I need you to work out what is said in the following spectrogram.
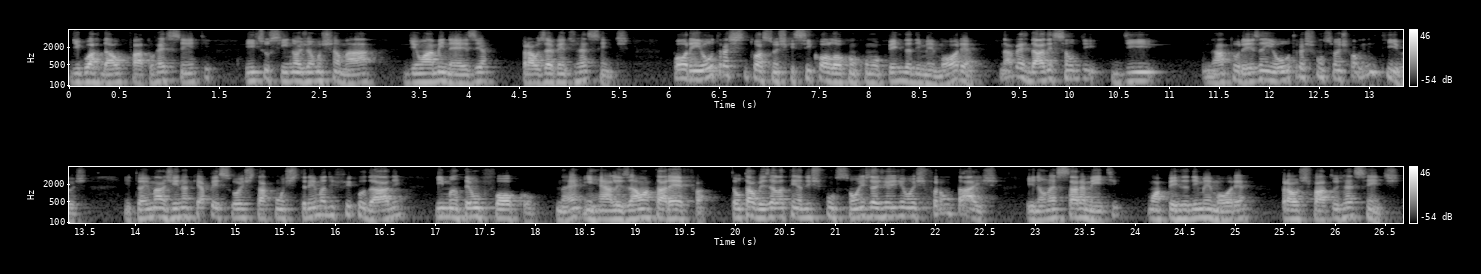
de guardar o fato recente. Isso sim nós vamos chamar de uma amnésia para os eventos recentes. Porém, outras situações que se colocam como perda de memória, na verdade, são de, de natureza em outras funções cognitivas. Então, imagina que a pessoa está com extrema dificuldade em manter um foco, né, em realizar uma tarefa. Então, talvez ela tenha disfunções das regiões frontais e não necessariamente uma perda de memória para os fatos recentes.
